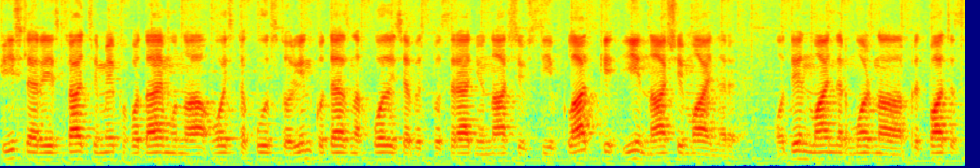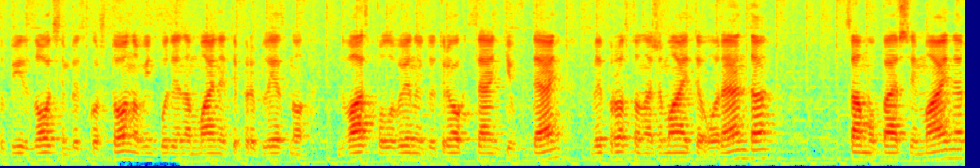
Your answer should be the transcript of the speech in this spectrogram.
Після реєстрації ми попадаємо на ось таку сторінку, де знаходяться безпосередньо наші всі вкладки і наші майнери. Один майнер можна придбати собі зовсім безкоштовно, він буде нам майнити приблизно 2,5 до 3 центів в день. Ви просто нажимаєте оренда, саме перший майнер.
